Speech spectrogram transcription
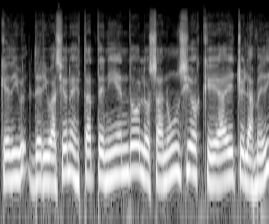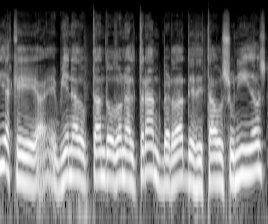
qué derivaciones está teniendo los anuncios que ha hecho y las medidas que eh, viene adoptando Donald Trump, ¿verdad?, desde Estados Unidos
